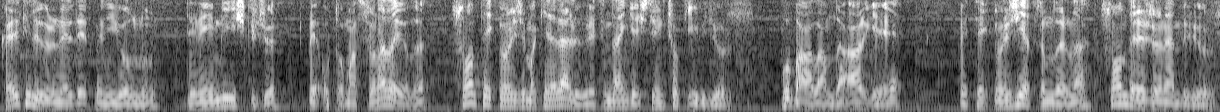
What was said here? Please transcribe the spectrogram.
kaliteli ürün elde etmenin yolunun deneyimli iş gücü ve otomasyona dayalı son teknoloji makinelerle üretimden geçtiğini çok iyi biliyoruz. Bu bağlamda Ar-Ge'ye ve teknoloji yatırımlarına son derece önem veriyoruz.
